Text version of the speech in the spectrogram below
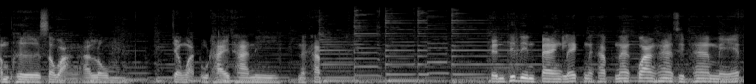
อำเภอสว่างอารมณ์ จังหวัดอุทัยธานีนะครับ เป็นที่ดินแปลงเล็กนะครับ หน้ากว้าง 55 เมตร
